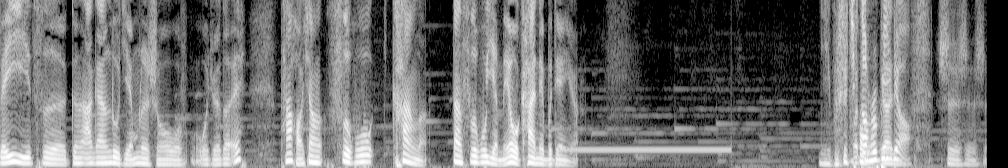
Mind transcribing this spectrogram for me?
唯一一次跟阿甘录节目的时候，我我觉得，哎，他好像似乎看了，但似乎也没有看那部电影。你不是我到时候毙掉？是是是。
